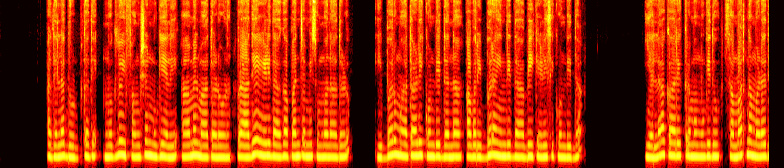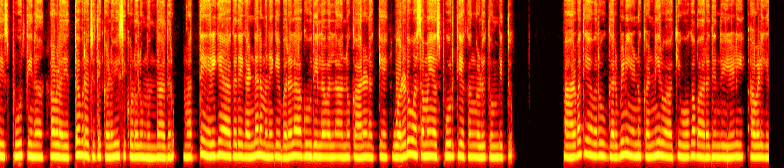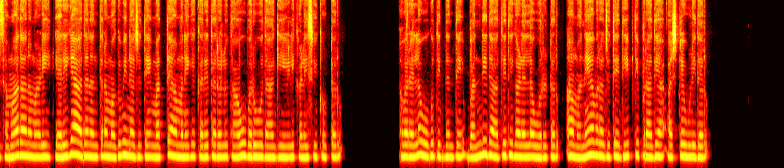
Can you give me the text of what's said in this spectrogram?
ಅದೆಲ್ಲ ದೊಡ್ಡ ಕತೆ. ಮೊದ್ಲು ಈ ಫಂಕ್ಷನ್ ಮುಗಿಯಲಿ, ಆಮೇಲೆ ಮಾತಾಡೋಣ. ಪ್ರಾಧ್ಯ ಹೇಳಿದಾಗ ಪಂಚಮಿ ಸುಮ್ಮನಾದಳು. ಇಬ್ಬರು ಮಾತಾಡಿಕೊಂಡಿದ್ದನ್ನ ಅವರಿಬ್ಬರ ಹಿಂದಿದ್ದ ಅಭಿ ಕೇಳಿಸಿಕೊಂಡಿದ್ದ. ಎಲ್ಲಾ ಕಾರ್ಯಕ್ರಮ ಮುಗಿದು ಸಮರ್ಥನ ಮಡದಿ ಸ್ಫೂರ್ತಿನ ಅವಳ ಎತ್ತವರ ಜೊತೆ ಕಳುಹಿಸಿಕೊಡಲು ಮುಂದಾದರು. ಮತ್ತೆ ಹೆರಿಗೆ ಆಗದೆ ಗಂಡನ ಮನೆಗೆ ಬರಲಾಗುವುದಿಲ್ಲವಲ್ಲ ಅನ್ನೋ ಕಾರಣಕ್ಕೆ ಹೊರಡುವ ಸಮಯ ಸ್ಫೂರ್ತಿಯ ಕಂಗಳು ತುಂಬಿತ್ತು. ಪಾರ್ವತಿಯವರು ಗರ್ಭಿಣಿ ಹೆಣ್ಣು ಕಣ್ಣೀರು ಹಾಕಿ ಹೋಗಬಾರದೆಂದು ಹೇಳಿ ಅವಳಿಗೆ ಸಮಾಧಾನ ಮಾಡಿ ಹೆರಿಗೆ ಆದ ನಂತರ ಮಗುವಿನ ಜೊತೆ ಮತ್ತೆ ಆ ಮನೆಗೆ ಕರೆತರಲು ತಾವು ಬರುವುದಾಗಿ ಹೇಳಿ ಕಳಿಸಿಕೊಟ್ಟರು. ಅವರೆಲ್ಲ ಹೋಗುತ್ತಿದ್ದಂತೆ ಬಂದಿದ್ದ ಅತಿಥಿಗಳೆಲ್ಲ ಹೊರಟರು. ಆ ಮನೆಯವರ ಜೊತೆ ದೀಪ್ತಿ ಪ್ರಾದ್ಯ ಅಷ್ಟೇ ಉಳಿದರು.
